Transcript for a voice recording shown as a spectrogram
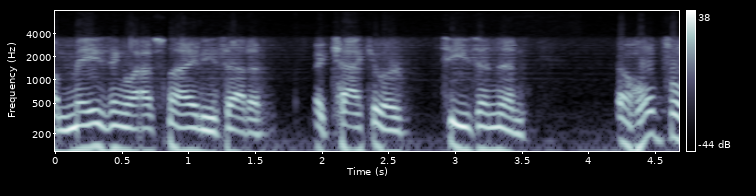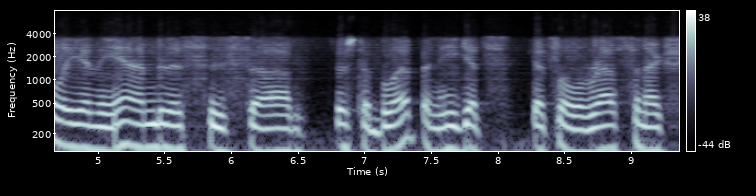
amazing last night. He's had a spectacular season, and uh, hopefully in the end, this is uh, just a blip, and he gets gets a little rest the next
